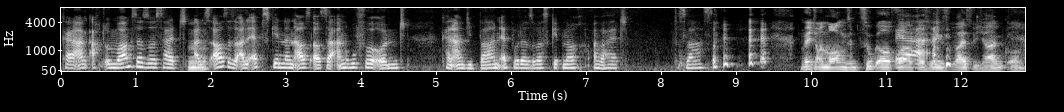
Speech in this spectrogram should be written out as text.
keine Ahnung, 8 Uhr morgens oder so ist halt Mhm. alles aus. Also alle Apps gehen dann aus, außer Anrufe und, keine Ahnung, die Bahn-App oder sowas geht noch, aber halt, das war's. Wenn ich noch morgens im Zug aufwache, Ja. deswegen ich weiß, wie ich heimkomme.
